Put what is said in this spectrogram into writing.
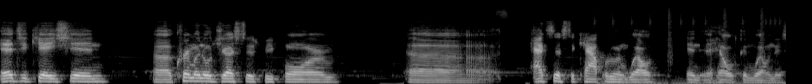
education, uh, criminal justice reform, uh, access to capital and wealth, and health and wellness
